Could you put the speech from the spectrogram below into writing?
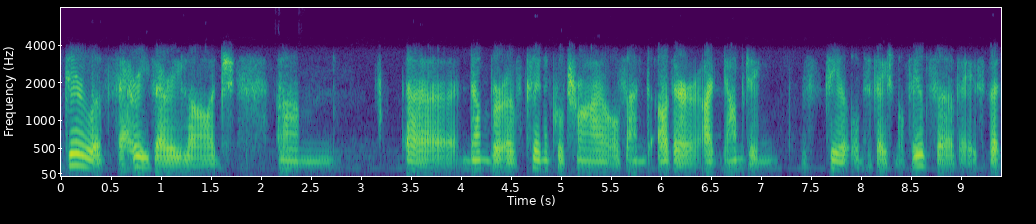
still a very, very large um, uh, number of clinical trials and other, I, I'm doing field, observational field surveys, but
